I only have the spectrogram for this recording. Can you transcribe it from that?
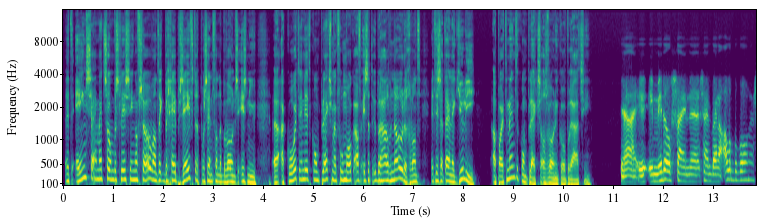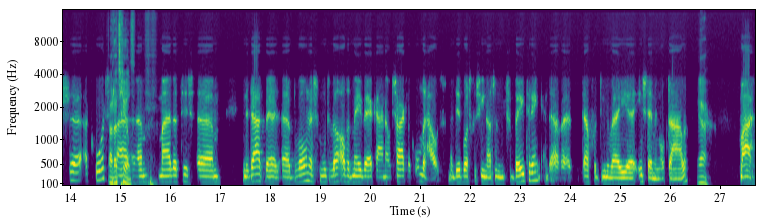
het eens zijn met zo'n beslissing of zo. Want ik begreep 70% van de bewoners is nu akkoord in dit complex. Maar ik vroeg me ook af, is dat überhaupt nodig? Want het is uiteindelijk jullie appartementencomplex als woningcorporatie. Ja, inmiddels zijn, eh, zijn bijna alle bewoners eh, akkoord. Nou, dat maar, scheelt. ehm, maar dat is ehm, inderdaad, eh, bewoners moeten wel altijd meewerken aan noodzakelijk onderhoud. Maar dit wordt gezien als een verbetering en daar, daarvoor dienen wij instemming op te halen. Ja. Maar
